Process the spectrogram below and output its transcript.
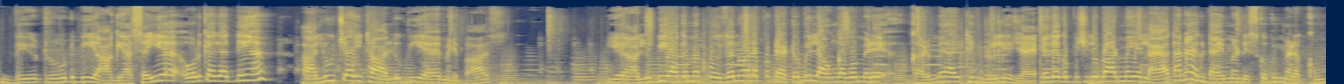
बीट रूट भी आ गया। सही है? और क्या कहते हैं? आलू चाहिए था। आलू भी है मेरे पास। ये आलू भी आ गया। मैं पोइजन वाला पोटैटो भी लाऊँगा। वो मेरे घर में आई थिंक मिल ही जाए। ये देखो, पिछली बार मैं ये लाया था ना एक डायमंड इसको भी मैं रखूँ।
